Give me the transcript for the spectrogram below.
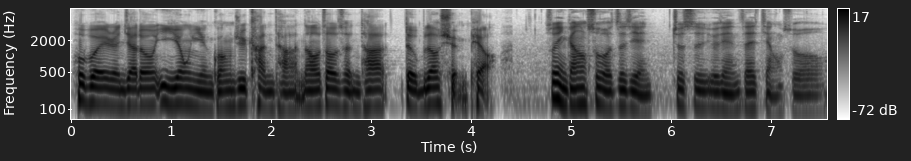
会不会人家都用异用眼光去看他，然后造成他得不到选票？所以你刚刚说的这点，就是有点在讲说，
